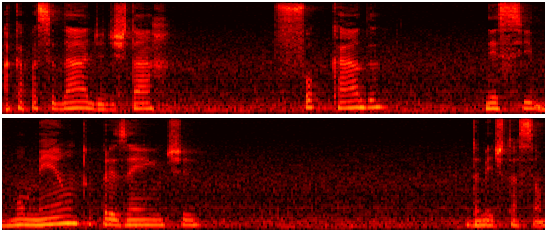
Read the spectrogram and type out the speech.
a capacidade de estar focada nesse momento presente da meditação.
